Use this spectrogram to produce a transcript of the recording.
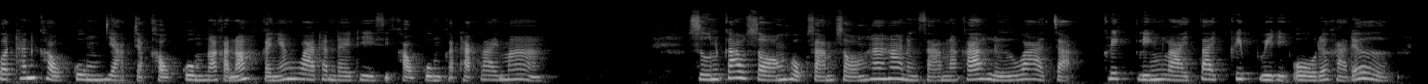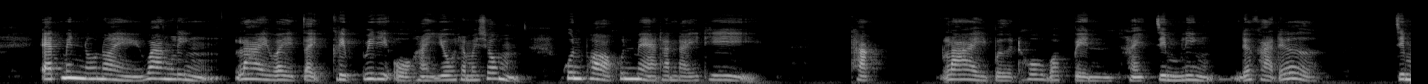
บทท่านเข่ากลุ่มอยากจะเข่ากลุ่มนะคะเนาะกันยังว่าท่านใดที่สิเข่ากลุ่มกับทักไลน์มา0926325513 นะคะ หรือว่าจะคลิกลิงก์ไลน์ใต้คลิปวิดีโอเด้อค่ะเด้อแอดมินนูหน่อยว่างลิงก์ไล่ไว้ใต้คลิปวิดีโอให้โยท่านผู้ชม คุณพ่อคุณแม่ท่านใดที่ ทักไล่เบอร์โทรบ่เป็นให้จิ้มลิงก์เด้อค่ะเด้อ จิ้ม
